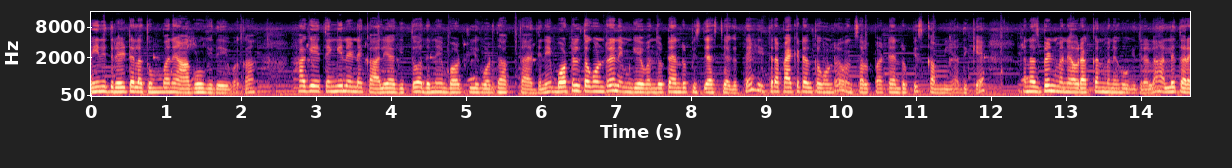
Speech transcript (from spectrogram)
ಮೀನಿದ ರೇಟೆಲ್ಲ ತುಂಬಾ ಆಗೋಗಿದೆ ಇವಾಗ. ಹಾಗೆ ತೆಂಗಿನೆಣ್ಣೆ ಖಾಲಿಯಾಗಿತ್ತು. ಅದನ್ನೇ ಬಾಟ್ಲಿಗೆ ಒಡೆದು ಹಾಕ್ತಾ ಇದ್ದೀನಿ. ಬಾಟಲ್ ತೊಗೊಂಡ್ರೆ ನಿಮಗೆ ಒಂದು ಟೆನ್ ರುಪೀಸ್ ಜಾಸ್ತಿ ಆಗುತ್ತೆ. ಈ ಥರ ಪ್ಯಾಕೆಟಲ್ಲಿ ತೊಗೊಂಡ್ರೆ ಒಂದು ಸ್ವಲ್ಪ ಟೆನ್ ರುಪೀಸ್ ಕಮ್ಮಿ ಅದಕ್ಕೆ. ನನ್ನ ಹಸ್ಬೆಂಡ್ ಮನೆ, ಅವ್ರ ಅಕ್ಕನ ಮನೆಗೆ ಹೋಗಿದ್ರಲ್ಲ, ಅಲ್ಲೇ ತರ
